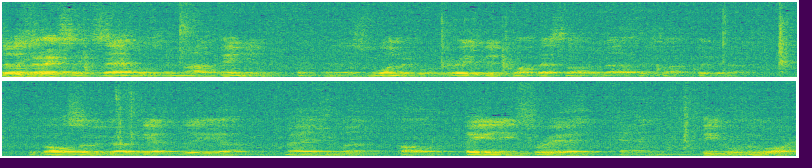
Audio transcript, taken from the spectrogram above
Those are excellent examples, in my opinion, and it's wonderful, very good point, that's not enough, it's not quick enough. We've also got to get the uh, management of A and E thread and people who are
